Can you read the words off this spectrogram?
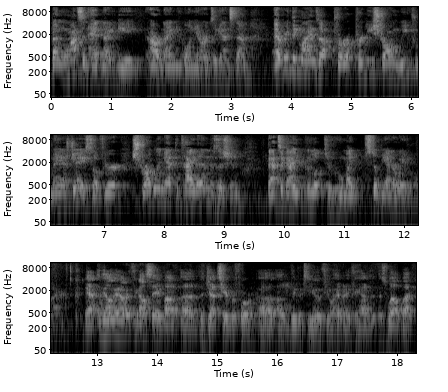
Ben Watson had 98 or 91 yards against them. Everything lines up for a pretty strong week from ASJ. So if you're struggling at the tight end position, that's a guy you can look to who might still be on your waiver wire. Yeah, and the only other thing I'll say about uh, the Jets here before uh, I'll leave it to you if you have anything on it as well. But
